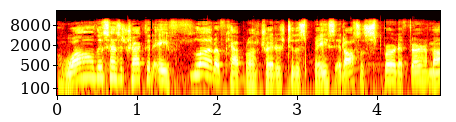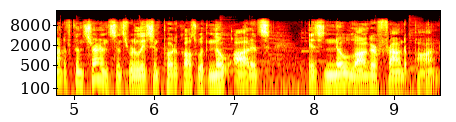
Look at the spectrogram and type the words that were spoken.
While this has attracted a flood of capital traders to the space, it also spurred a fair amount of concern since releasing protocols with no audits is no longer frowned upon.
